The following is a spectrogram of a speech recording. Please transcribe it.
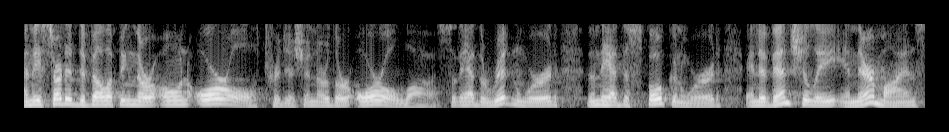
and they started developing their own oral tradition or their oral laws. So they had the written word, then they had the spoken word, and eventually, in their minds,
